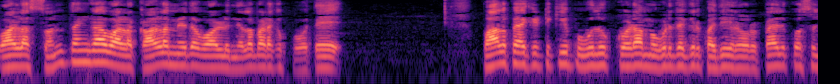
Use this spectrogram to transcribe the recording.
వాళ్ళ సొంతంగా వాళ్ళ కాళ్ళ మీద వాళ్ళు నిలబడకపోతే పాల ప్యాకెట్కి పువ్వులకు కూడా మొగుడు దగ్గర పది ఇరవై రూపాయల కోసం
